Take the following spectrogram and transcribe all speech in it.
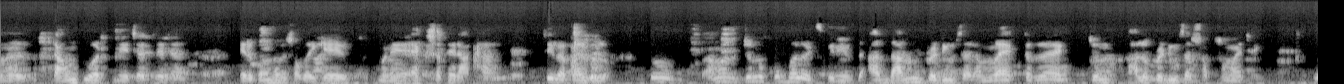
ওনার ডাউন টু আর্থ নেচার যেটা এরকম ভাবে সবাইকে মানে একসাথে রাখা, সেই ব্যাপারগুলো। তো আমার জন্য খুব ভালো এক্সপিরিয়েন্স আর দারুণ প্রডিউসার আমরা একটা একজন ভালো প্রডিউসার সবসময় চাই। তো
